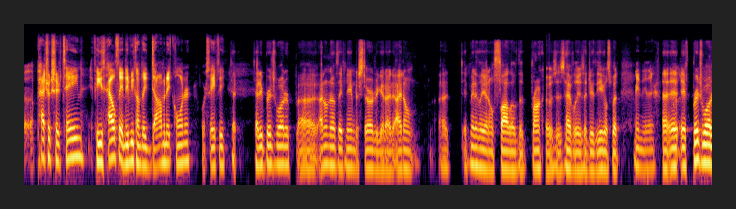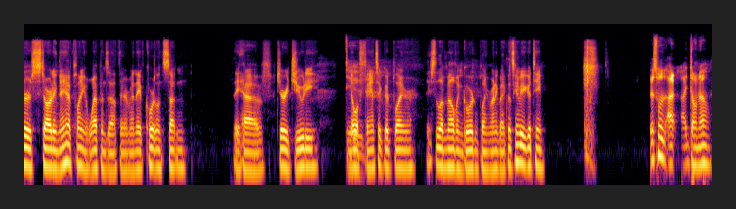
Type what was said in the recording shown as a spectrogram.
uh, Patrick Surtain, if he's healthy and he becomes a dominant corner or safety, Teddy Bridgewater. Uh, I don't know if they've named a starter yet. I, I don't. Uh, admittedly, I don't follow the Broncos as heavily as I do the Eagles, but me neither. Uh, i- if Bridgewater is starting, they have plenty of weapons out there, man. They have Courtland Sutton. They have Jerry Jeudy. Dude. Noah Fant's a good player. They still have Melvin Gordon playing running back. That's going to be a good team. This one, I, I don't know.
